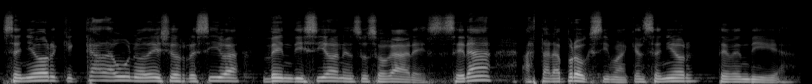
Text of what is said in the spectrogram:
Señor, que cada uno de ellos reciba bendición en sus hogares. Será hasta la próxima, que el Señor te bendiga.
